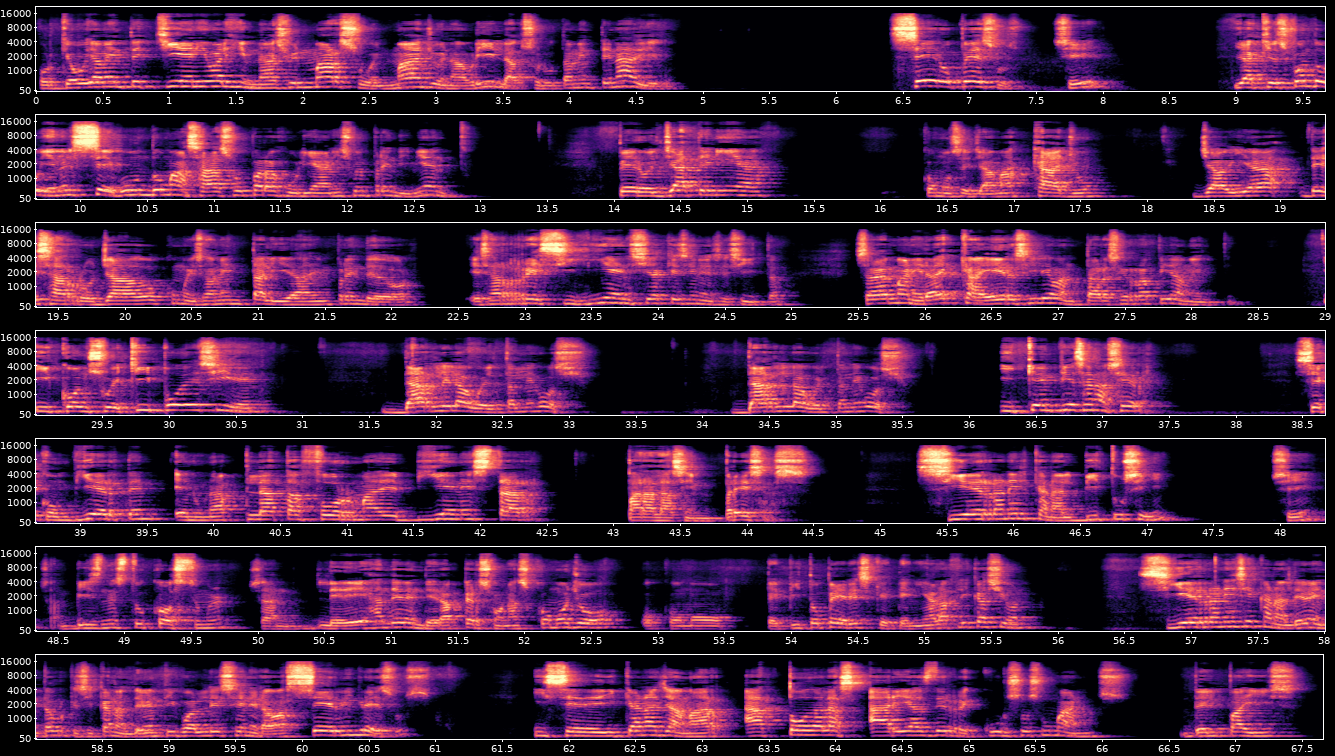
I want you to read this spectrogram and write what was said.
Porque obviamente, ¿quién iba al gimnasio en marzo, en mayo, en abril? Absolutamente nadie. Cero pesos, ¿sí? Y aquí es cuando viene el segundo masazo para Julián y su emprendimiento. Pero él ya tenía, como se llama, callo, ya había desarrollado como esa mentalidad de emprendedor, esa resiliencia que se necesita, esa manera de caerse y levantarse rápidamente. Y con su equipo deciden darle la vuelta al negocio, darle la vuelta al negocio. ¿Y qué empiezan a hacer? Se convierten en una plataforma de bienestar para las empresas. Cierran el canal B2C, ¿sí? O sea, business to customer, o sea, le dejan de vender a personas como yo o como Pepito Pérez que tenía la aplicación, cierran ese canal de venta porque ese canal de venta igual les generaba cero ingresos y se dedican a llamar a todas las áreas de recursos humanos del país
